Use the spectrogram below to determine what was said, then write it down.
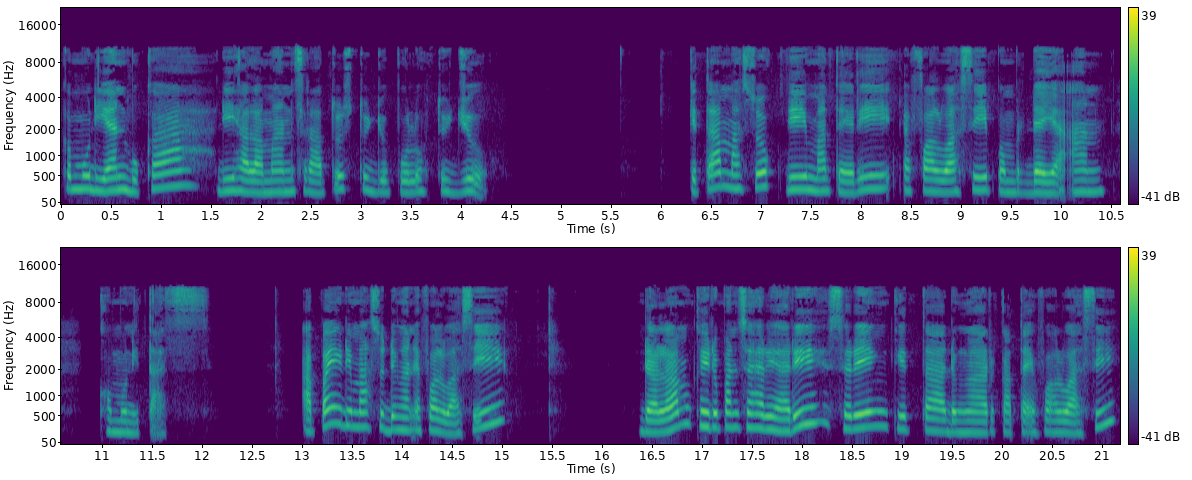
kemudian buka di halaman 177 kita masuk di materi evaluasi pemberdayaan komunitas. Apa yang dimaksud dengan evaluasi? Dalam kehidupan sehari-hari sering kita dengar kata evaluasi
